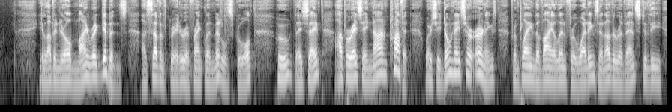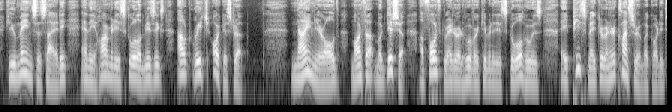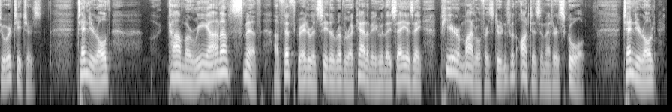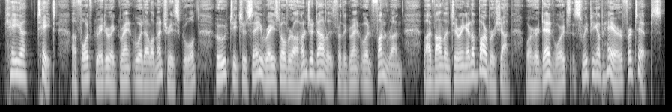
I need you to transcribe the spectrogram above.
11 year old Myra Gibbons, a seventh grader at Franklin Middle School, who, they say, operates a nonprofit where she donates her earnings from playing the violin for weddings and other events to the Humane Society and the Harmony School of Music's Outreach Orchestra nine year old Martha Magisha, a fourth grader at Hoover Community School, who is a peacemaker in her classroom, according to her teachers. Ten year old Kamariana Smith, a fifth grader at Cedar River Academy, who they say is a peer model for students with autism at her school. Ten year old Kaya Tate, a fourth grader at Grantwood Elementary School, who, teachers say, raised over $100 for the Grantwood Fun Run by volunteering at a barber shop where her dad works sweeping up hair for tips.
